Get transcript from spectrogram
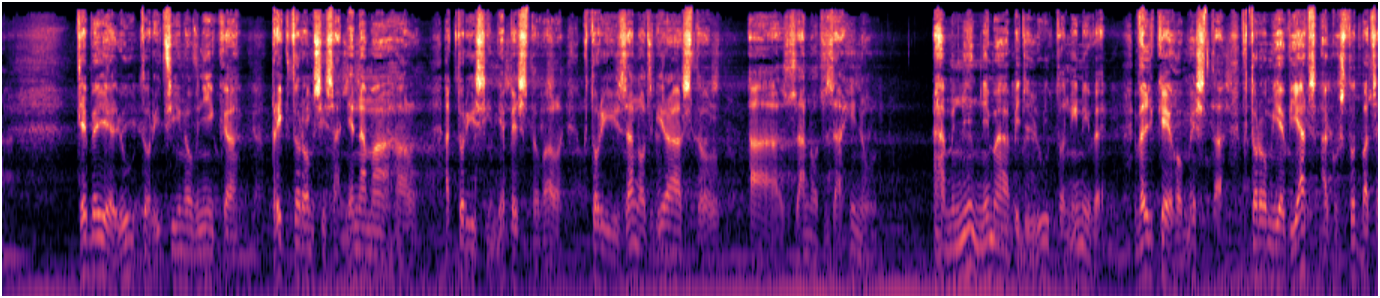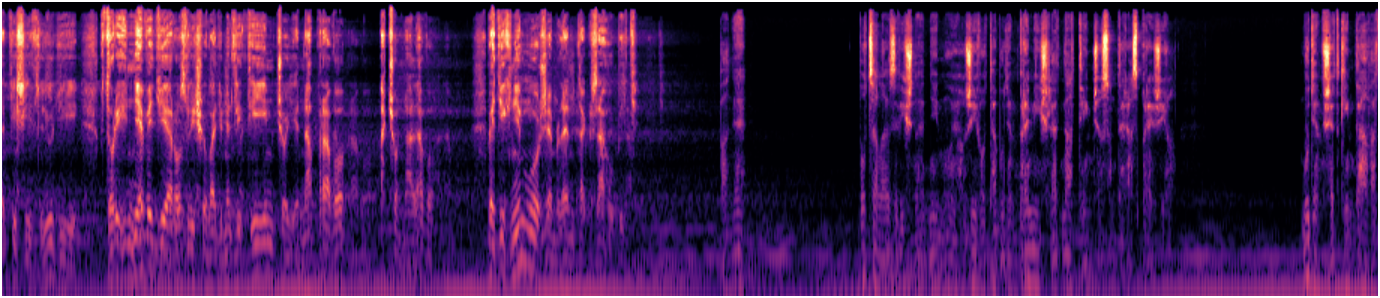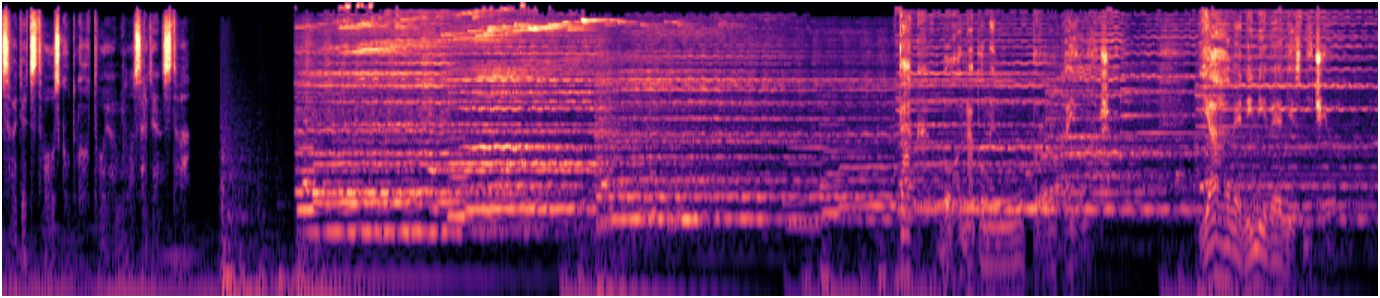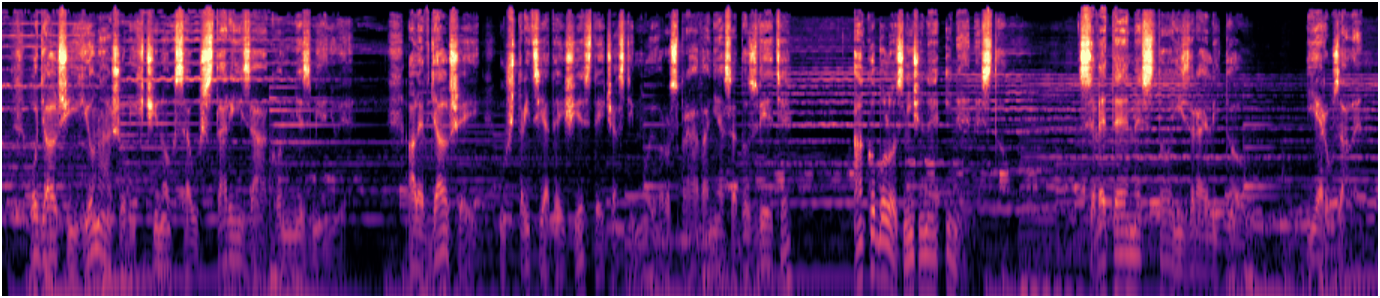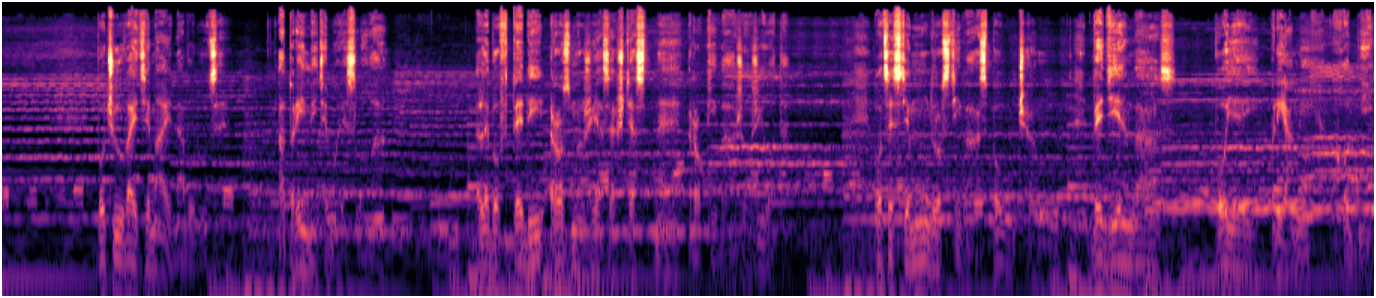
tebe je ľúto ricínovníka, pri ktorom si sa nenamáhal a ktorý si nepestoval, ktorý za noc vyrástol a za noc zahynul. A mne nemá byť ľúto Ninive, veľkého mesta, v ktorom je viac ako 120 tisíc ľudí, ktorí nevedia rozlišovať medzi tým, čo je napravo a čo naľavo. Veď ich nemôžem len tak zahubiť. Pane, po celé zvyšné dni môjho života budem premýšľať nad tým, čo som teraz prežil. Budem všetkým dávať svedectvo o skutkoch Tvojho milosrdenstva. Tak Boh napomenul proroka Jonáša. Jahve Ninive nezničil. O ďalších Jonášových činoch sa už starý zákon nezmienuje. Ale v ďalšej, už 36. časti môjho rozprávania sa dozviete, ako bolo zničené iné mesto sveté mesto Izraelitov, Jeruzalem. Počúvajte ma aj na budúce a príjmite moje slova, lebo vtedy rozmnožia sa šťastné roky vášho života. O ceste múdrosti vás poučam, vediem vás po jej priamých chodníkoch.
